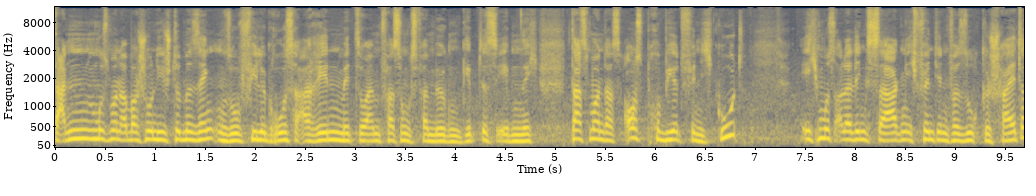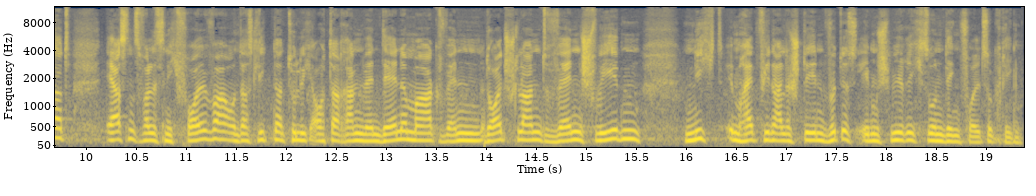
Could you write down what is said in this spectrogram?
Dann muss man aber schon die Stimme senken. So viele große Arenen mit so einem Fassungsvermögen gibt es eben nicht. Dass man das ausprobiert, finde ich gut. Ich muss allerdings sagen, ich finde den Versuch gescheitert. Erstens, weil es nicht voll war. Und das liegt natürlich auch daran, wenn Dänemark, wenn Deutschland, wenn Schweden nicht im Halbfinale stehen, wird es eben schwierig, so ein Ding voll zu kriegen.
